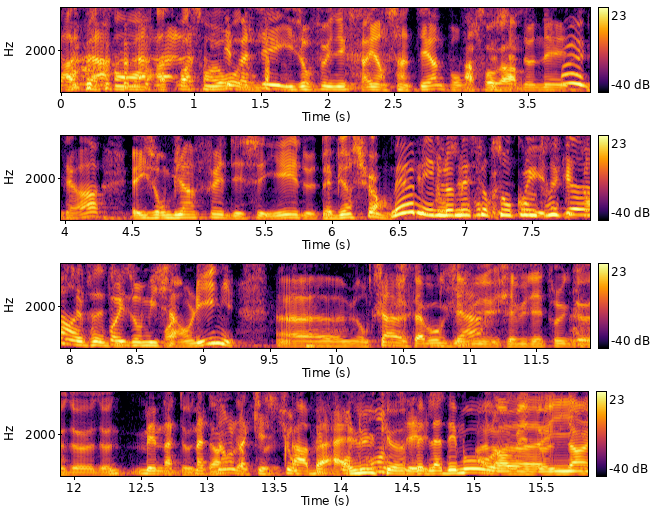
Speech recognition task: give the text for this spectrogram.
à, 300, à 300 euros. Passé, ils ont fait une expérience interne pour voir ce que ça donnait, etc. Et ils ont bien fait d'essayer de. Mais bien sûr. Mais, mais il le met sur son compte Twitter. Pourquoi ils ont mis ça en ligne euh, Donc ça. Je t'avoue que j'ai vu des trucs de. Mais maintenant, la question. Ah bah Luc fait de la démo. Ah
